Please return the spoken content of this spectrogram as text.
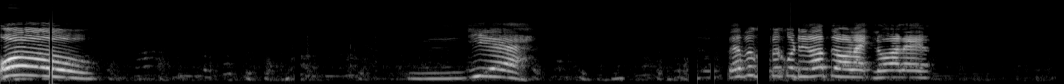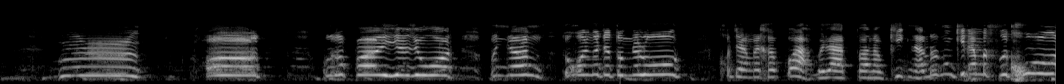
โอ้อืมเย้ แล้วเป็นเป็นคนเดียวครับรออะไรรออะไรอืมโอ้กูจะไปอย่าหยุดไม่งั้นทุกคนก็จะตกนรกเข้าใจไหมครับว่า เวลาตอนเราคิดนะเราต้องคิดให้มันสุดขั้ว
